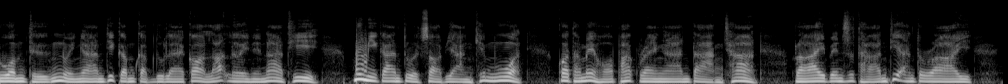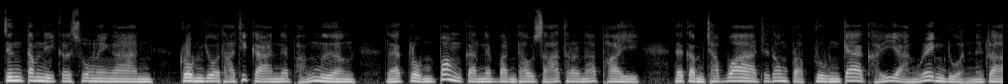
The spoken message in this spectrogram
รวมถึงหน่วยงานที่กำกับดูแลก็ละเลยในหน้าที่ ไม่มีการตรวจสอบอย่างเข้มงวด ก็ทำให้หอพักแรงงานต่างชาติ กลายเป็นสถานที่อันตราย จึงตำหนิกระทรวงแรงงาน กรมโยธาธิการในผังเมือง และกรมป้องกันในบรรเทาสาธารณภัย และกำชับว่าจะต้องปรับปรุงแก้ไขอย่างเร่งด่วนนะครั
